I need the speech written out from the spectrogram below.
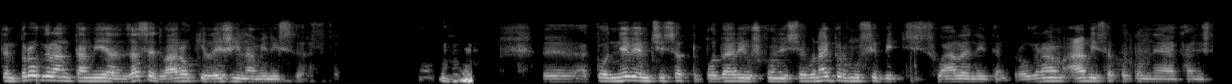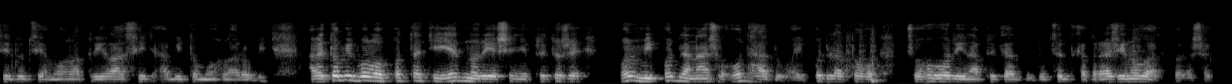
ten program tam je len zase dva roky leží na ministerstve. No. Mm-hmm. E, ako neviem, či sa to podarí už konečne, lebo najprv musí byť schválený ten program, aby sa potom nejaká inštitúcia mohla prihlásiť, aby to mohla robiť. Ale to by bolo v podstate jedno riešenie, pretože my podľa nášho odhadu, aj podľa toho, čo hovorí napríklad docentka Bražinová, ktorá však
